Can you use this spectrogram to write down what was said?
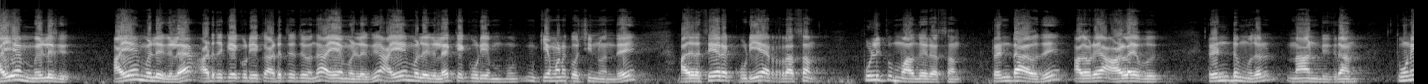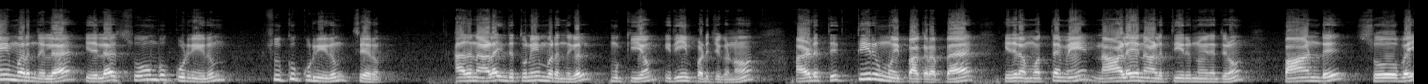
அயமெழுகு. அயமெழுகில் அடுத்து கேட்கக்கூடிய அடுத்தது வந்து அயமெழுகு. அயமெழுகில் கேட்கக்கூடிய முக்கியமான கொஸ்டின் வந்து அதில் சேரக்கூடிய ரசம் புளிப்பு மாதிரி ரசம். ரெண்டாவது அதோடைய அளவு. ரெண்டு முதல் நான்கு கிராம். துணை மருந்தில் இதில் சோம்பு குடிநீரும் சுக்கு குடிநீரும் சேரும். அதனால் இந்த துணை மருந்துகள் முக்கியம். இதையும் படிச்சுக்கணும். அடுத்து தீர்வு நோய் பார்க்குறப்ப இதில் மொத்தமே நாலே நாலு தீர்வு நோய் தான் தரும். பாண்டு சோபை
